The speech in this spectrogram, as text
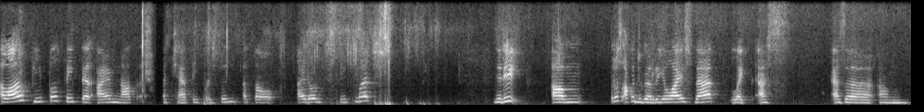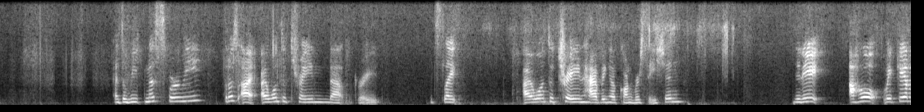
a lot of people think that I am not a chatty person atau I don't speak much. Jadi, um, terus aku juga realize that like as as a um, as a weakness for me. Terus I I want to train that, right? It's like I want to train having a conversation jadi aku mikir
